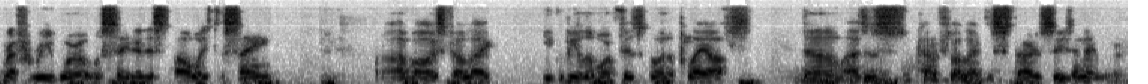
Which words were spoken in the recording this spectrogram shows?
referee world, will say that it's always the same. But I've always felt like you could be a little more physical in the playoffs. Um, I just kind of felt like the start of the season, they were,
